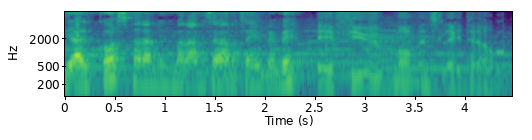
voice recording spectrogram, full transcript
de Alcos. Maraming maraming salamat sa iyo, bebe. A few moments later.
